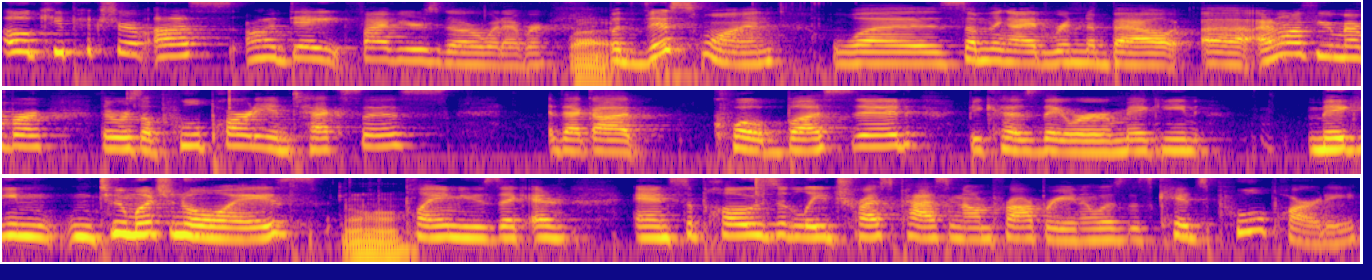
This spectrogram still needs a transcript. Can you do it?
oh, cute picture of us on a date five years ago or whatever. Right. But this one was something I had written about. Uh, I don't know if you remember, there was a pool party in Texas that got quote busted because they were making making too much noise, uh-huh. playing music, and and supposedly trespassing on property. And it was this kid's pool party,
